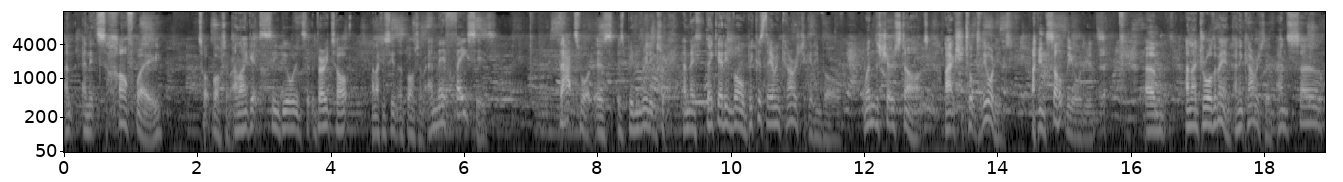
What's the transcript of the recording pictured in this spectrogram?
and, and it's halfway, top bottom, and I get to see the audience at the very top, and I can see them at the bottom, and their faces. That's what has, has been really extra. And they, they get involved because they're encouraged to get involved. When the show starts, I actually talk to the audience. I insult the audience. Um, and I draw them in and encourage them. And so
